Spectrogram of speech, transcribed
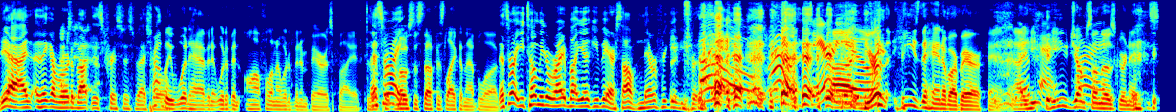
yeah, I, I think I wrote Actually, about I- this Christmas special. probably would have, and it would have been awful, and I would have been embarrassed by it because that's, That's what right. most of the stuff is like on that blog. That's right. You told me to write about Yogi Bear, so I'll never forgive you for that. Oh, how dare you? Uh, you're the, he's the Hanna Barbera fan. Uh, Okay. he, he jumps All on those grenades.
